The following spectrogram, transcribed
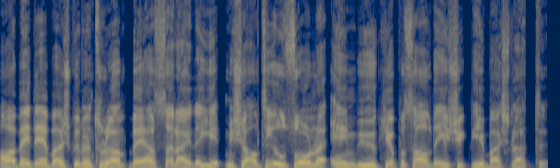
ABD Başkanı Trump, Beyaz Saray'da 76 yıl sonra en büyük yapısal değişikliği başlattı.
